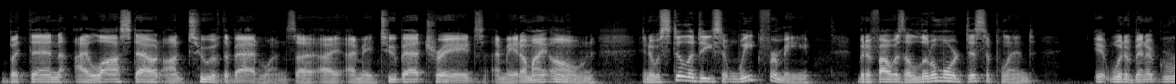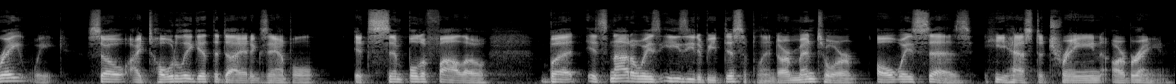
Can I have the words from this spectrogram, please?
but then I lost out on two of the bad ones. I, I, I, made two bad trades I made on my own, and it was still a decent week for me. But if I was a little more disciplined, it would have been a great week. So I totally get the diet example. It's simple to follow, but it's not always easy to be disciplined. Our mentor always says he has to train our brain.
